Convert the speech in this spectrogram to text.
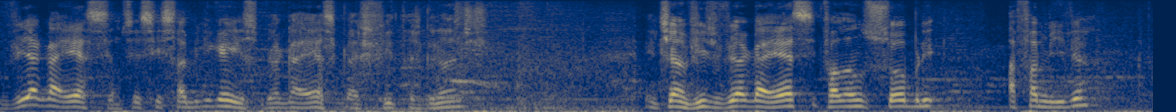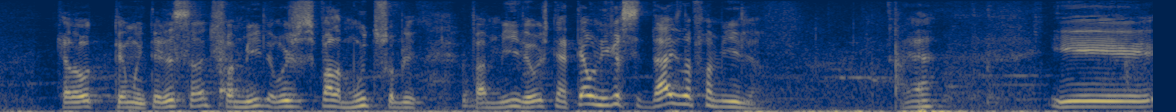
VHS, não sei se vocês sabem o que é isso, VHS, aquelas fitas grandes. Ele tinha vídeo VHS falando sobre a família, que era outro tema interessante, família. Hoje se fala muito sobre família, hoje tem até a Universidade da Família. Né? E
